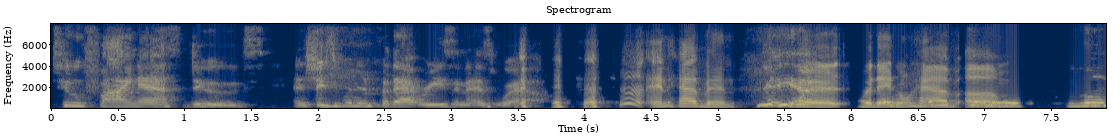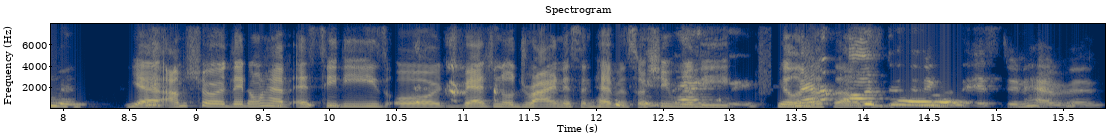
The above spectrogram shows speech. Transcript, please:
two fine ass dudes, and she's winning for that reason as well. in heaven, Yeah. where where they don't have um lumen. yeah, I'm sure they don't have STDs or vaginal dryness in heaven. So she really feeling herself. Menopause doesn't exist in heaven.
